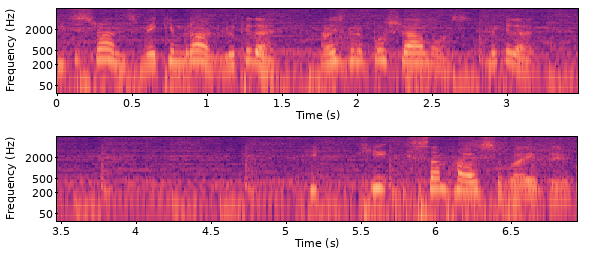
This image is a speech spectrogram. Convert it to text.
He just runs. Make him run. Look at that. Now he's going to push Ramos. Look at that. He, he somehow survived it.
